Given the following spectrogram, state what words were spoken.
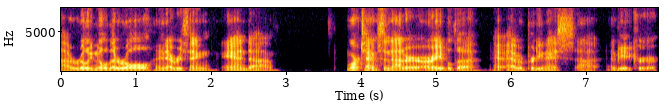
uh, really know their role and everything, and uh, more times than not are, are able to ha- have a pretty nice uh, NBA career.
